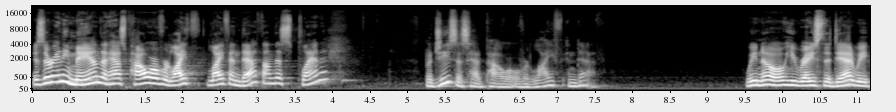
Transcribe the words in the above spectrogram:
Is there any man that has power over life, life and death on this planet? But Jesus had power over life and death. We know he raised the dead. We,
